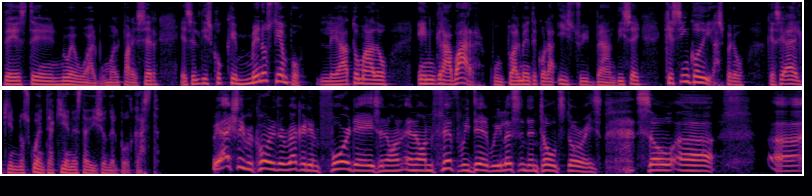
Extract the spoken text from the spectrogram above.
de este nuevo álbum. Al parecer es el disco que menos tiempo le ha tomado en grabar puntualmente con la E Street Band. Dice que cinco días, pero que sea él quien nos cuente aquí en esta edición del podcast. We actually recorded the record in four days, and on and on fifth we did. We listened and told stories. So uh, uh,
